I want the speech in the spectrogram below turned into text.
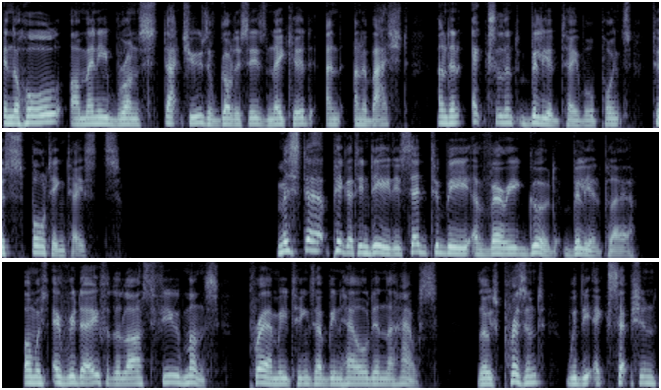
In the hall are many bronze statues of goddesses naked and unabashed, and an excellent billiard table points to sporting tastes. Mr. Piggott, indeed, is said to be a very good billiard player. Almost every day for the last few months, prayer meetings have been held in the house. Those present, with the exception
